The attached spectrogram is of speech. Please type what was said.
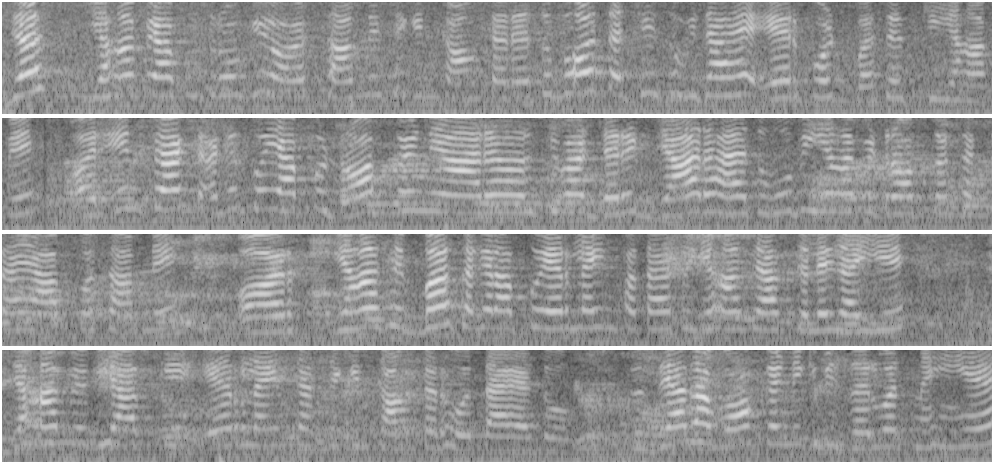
जस्ट यहाँ पे आप उतरोगे और सामने चेक इन काउंटर है। तो बहुत अच्छी सुविधा है एयरपोर्ट बसेस की यहाँ पे। और इनफैक्ट अगर कोई आपको ड्रॉप करने आ रहा है और उसके बाद डायरेक्ट जा रहा है तो वो भी यहाँ पे ड्रॉप कर सकता है आपको सामने। और यहाँ से बस अगर आपको एयरलाइन पता है तो यहाँ से आप चले जाइए। जहाँ पे भी आपके एयरलाइन का चेक इन काउंटर होता है तो तो ज़्यादा वॉक करने की भी ज़रूरत नहीं है।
